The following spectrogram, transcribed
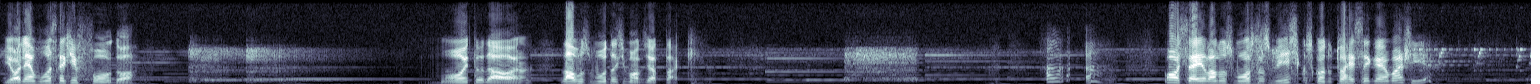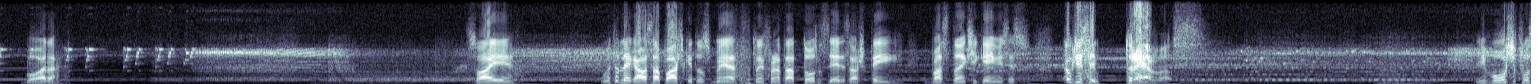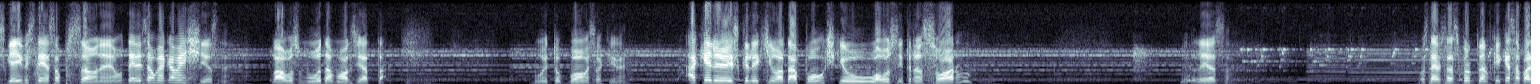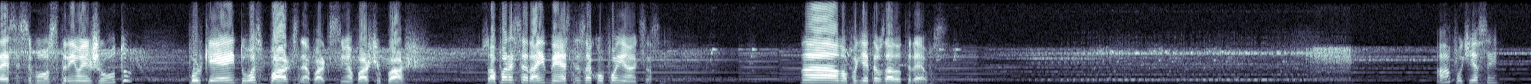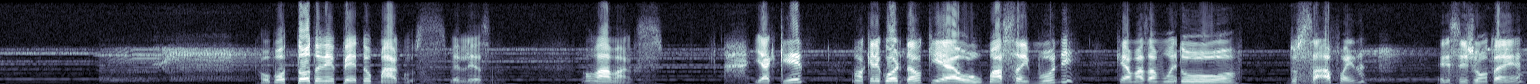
E olha a música de fundo, ó. Muito da hora. Lá os muda de modo de ataque. Bom, isso aí lá nos monstros místicos, quando tu recém ganha magia. Bora. Só aí. Muito legal essa parte aqui dos mestres, tu enfrentar todos eles. Acho que tem bastante games isso. Eu disse trevas. E múltiplos games tem essa opção, né? Um deles é o Mega Man X, né? Lá os muda modo de ataque. Muito bom isso aqui, né? Aquele esqueletinho lá da ponte que o Ozzy transforma. Beleza. Você deve estar se perguntando por que, que essa aparece esse monstrinho aí junto. Porque é em duas partes, né? A parte de cima e a parte de baixo. Só aparecerá em mestres acompanhantes, assim. Não, não podia ter usado Trevos. Ah, podia sim. Roubou todo o MP do Magos. Beleza. Vamos lá, Magos. E aqui, bom, aquele gordão que é o Massa Imune, que é a massa imune do, do sapo aí, né? Ele se junta aí,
